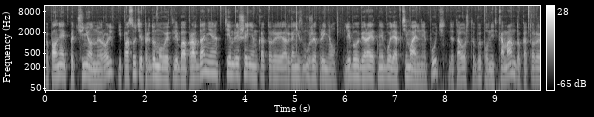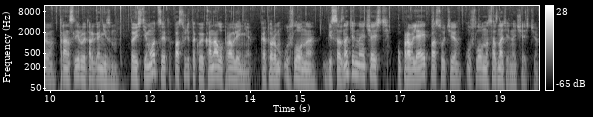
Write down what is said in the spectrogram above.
выполняет подчиненную роль и, по сути, придумывает либо оправдание тем решениям, которые организм уже принял, либо выбирает наиболее оптимальный путь для того, чтобы выполнить команду, которую транслирует организм. То есть эмоции – это, по сути, такой канал управления, которым условно бессознательная часть управляет, по сути, условно сознательной частью.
